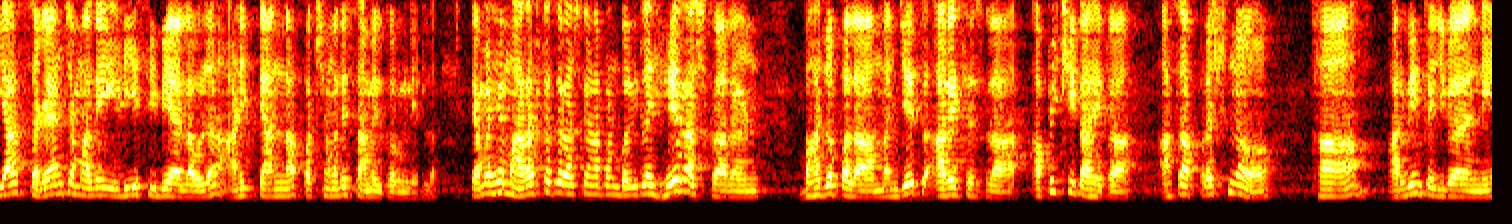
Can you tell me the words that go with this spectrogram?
या सगळ्यांच्या मागे ईडी सीबीआय लावलं आणि त्यांना पक्षामध्ये सामील करून घेतलं. त्यामुळे हे महाराष्ट्राचं राजकारण आपण बघितलं. हे राजकारण भाजपला म्हणजेच आर एस एसला अपेक्षित आहे का? असा प्रश्न हा अरविंद केजरीवाल यांनी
